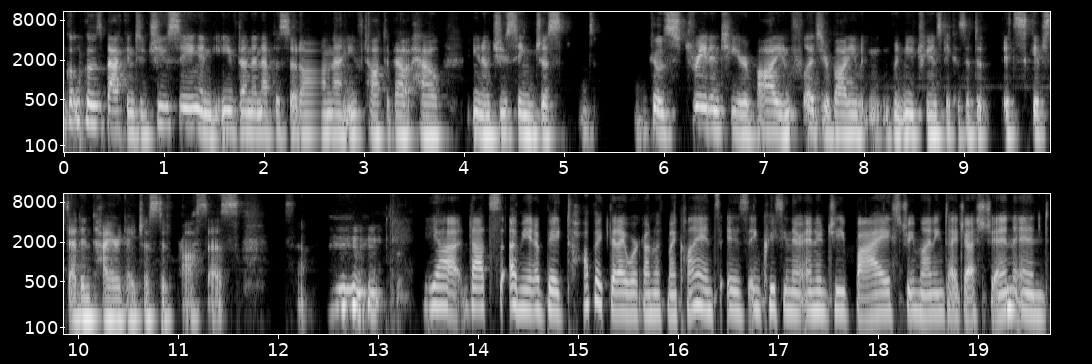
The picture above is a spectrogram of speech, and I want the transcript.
goes back into juicing. And you've done an episode on that. And you've talked about how you know juicing just goes straight into your body and floods your body with, with nutrients because it, it skips that entire digestive process. So. Yeah, that's I mean a big topic that I work on with my clients is increasing their energy by streamlining digestion. And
